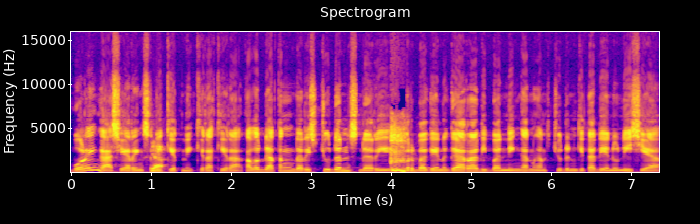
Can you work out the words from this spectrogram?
Boleh nggak sharing ya. sedikit yeah. nih kira-kira kalau datang dari students dari berbagai negara dibandingkan dengan student kita di Indonesia,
